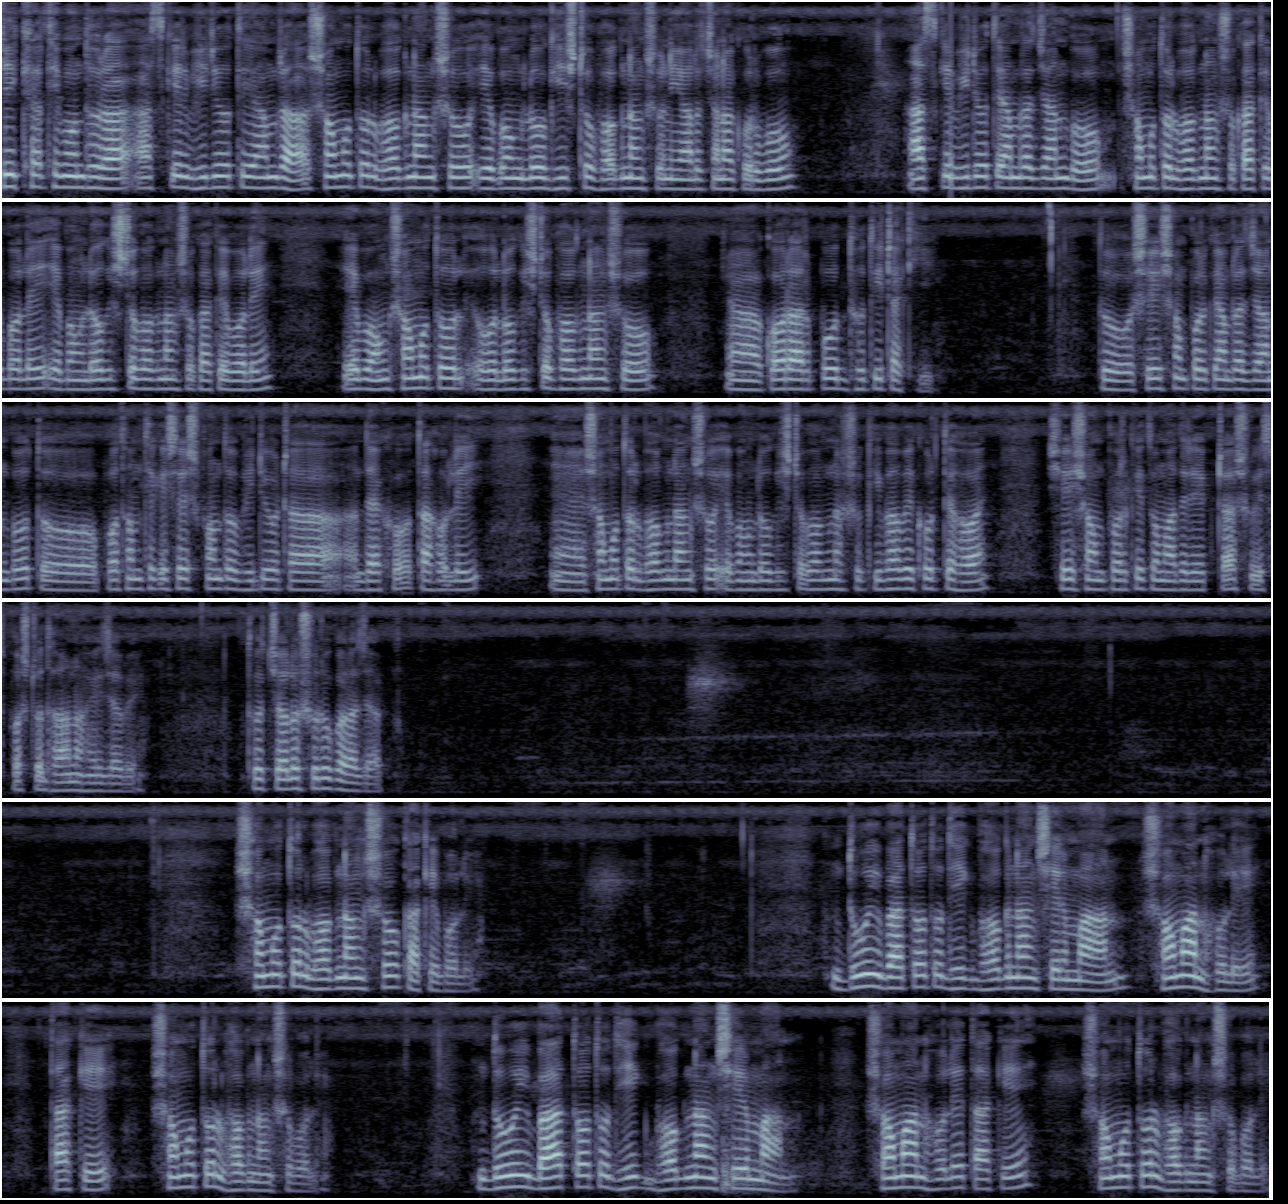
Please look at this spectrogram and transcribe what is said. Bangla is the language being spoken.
শিক্ষার্থী বন্ধুরা, আজকের ভিডিওতে আমরা সমতল ভগ্নাংশ এবং লঘিষ্ঠ ভগ্নাংশ নিয়ে আলোচনা করব। আজকের ভিডিওতে আমরা জানব সমতল ভগ্নাংশ কাকে বলে এবং লঘিষ্ঠ ভগ্নাংশ কাকে বলে এবং সমতল ও লঘিষ্ঠ ভগ্নাংশ করার পদ্ধতিটা কি? তো সেই সম্পর্কে আমরা জানব। তো প্রথম থেকে শেষ পর্যন্ত ভিডিওটা দেখো, তাহলেই সমতল ভগ্নাংশ এবং লঘিষ্ঠ ভগ্নাংশ কীভাবে করতে হয় সেই সম্পর্কে তোমাদের একটা সুস্পষ্ট ধারণা হয়ে যাবে। তো চলো শুরু করা যাক। সমতল ভগ্নাংশ কাকে বলে? দুই বা ততোধিক ভগ্নাংশের মান সমান হলে তাকে সমতল ভগ্নাংশ বলে। দুই বা ততোধিক ভগ্নাংশের মান সমান হলে তাকে সমতল ভগ্নাংশ বলে।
